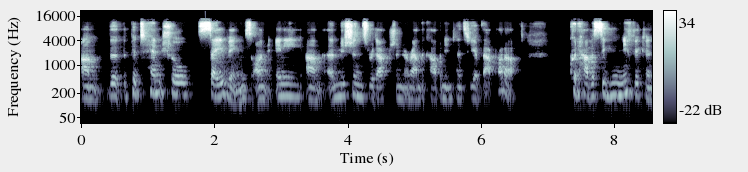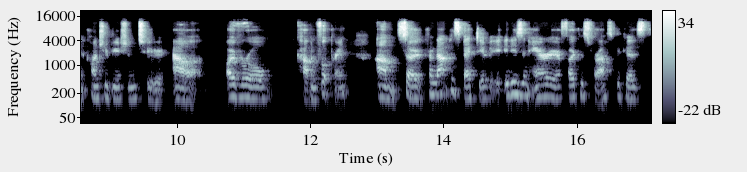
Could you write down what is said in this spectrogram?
um, the, the, potential savings on any um, emissions reduction around the carbon intensity of that product could have a significant contribution to our overall carbon footprint. Um, so, from that perspective, it, it is an area of focus for us because,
